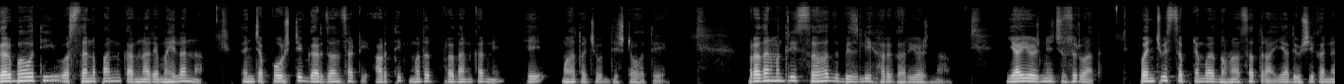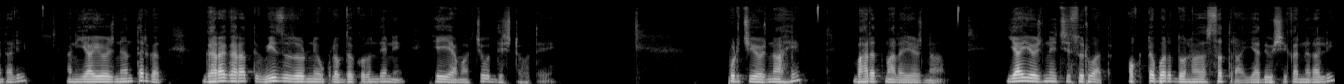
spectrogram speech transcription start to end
गर्भवती व स्तनपान करणाऱ्या महिलांना त्यांच्या पौष्टिक गरजांसाठी आर्थिक मदत प्रदान करणे हे महत्त्वाचे उद्दिष्ट होते. प्रधानमंत्री सहज बिजली हर घर योजना. या योजनेची सुरुवात पंचवीस सप्टेंबर दोन हजार सतरा या दिवशी करण्यात आली आणि या योजनेअंतर्गत घराघरात वीज जोडणी उपलब्ध करून देणे हे यामागचे उद्दिष्ट होते. पुढची योजना आहे भारतमाला योजना. या योजनेची सुरुवात ऑक्टोबर दोन हजार सतरा या दिवशी करण्यात आली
